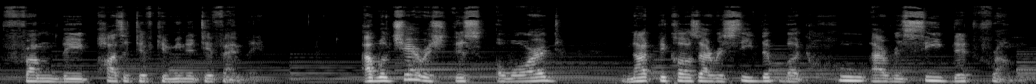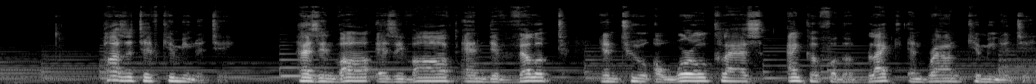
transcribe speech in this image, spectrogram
from the Positive Community family. I will cherish this award not because I received it, but who I received it from. Positive Community has, has evolved and developed into a world-class anchor for the black and brown community.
